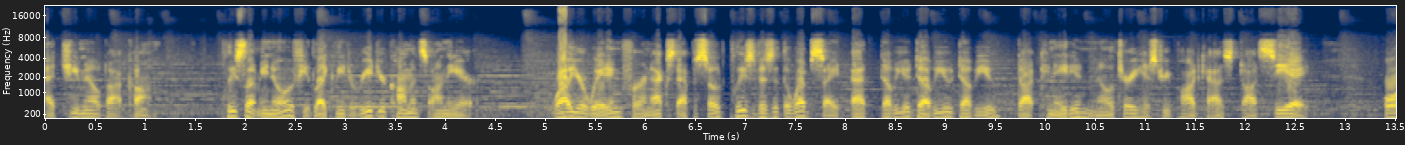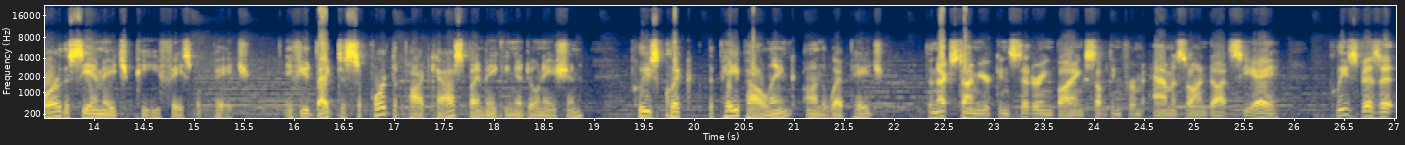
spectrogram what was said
at gmail.com. Please let me know if you'd like me to read your comments on the air. While you're waiting for our next episode, please visit the website at www.canadianmilitaryhistorypodcast.ca or the CMHP Facebook page. If you'd like to support the podcast by making a donation, please click the PayPal link on the webpage. The next time you're considering buying something from Amazon.ca, please visit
